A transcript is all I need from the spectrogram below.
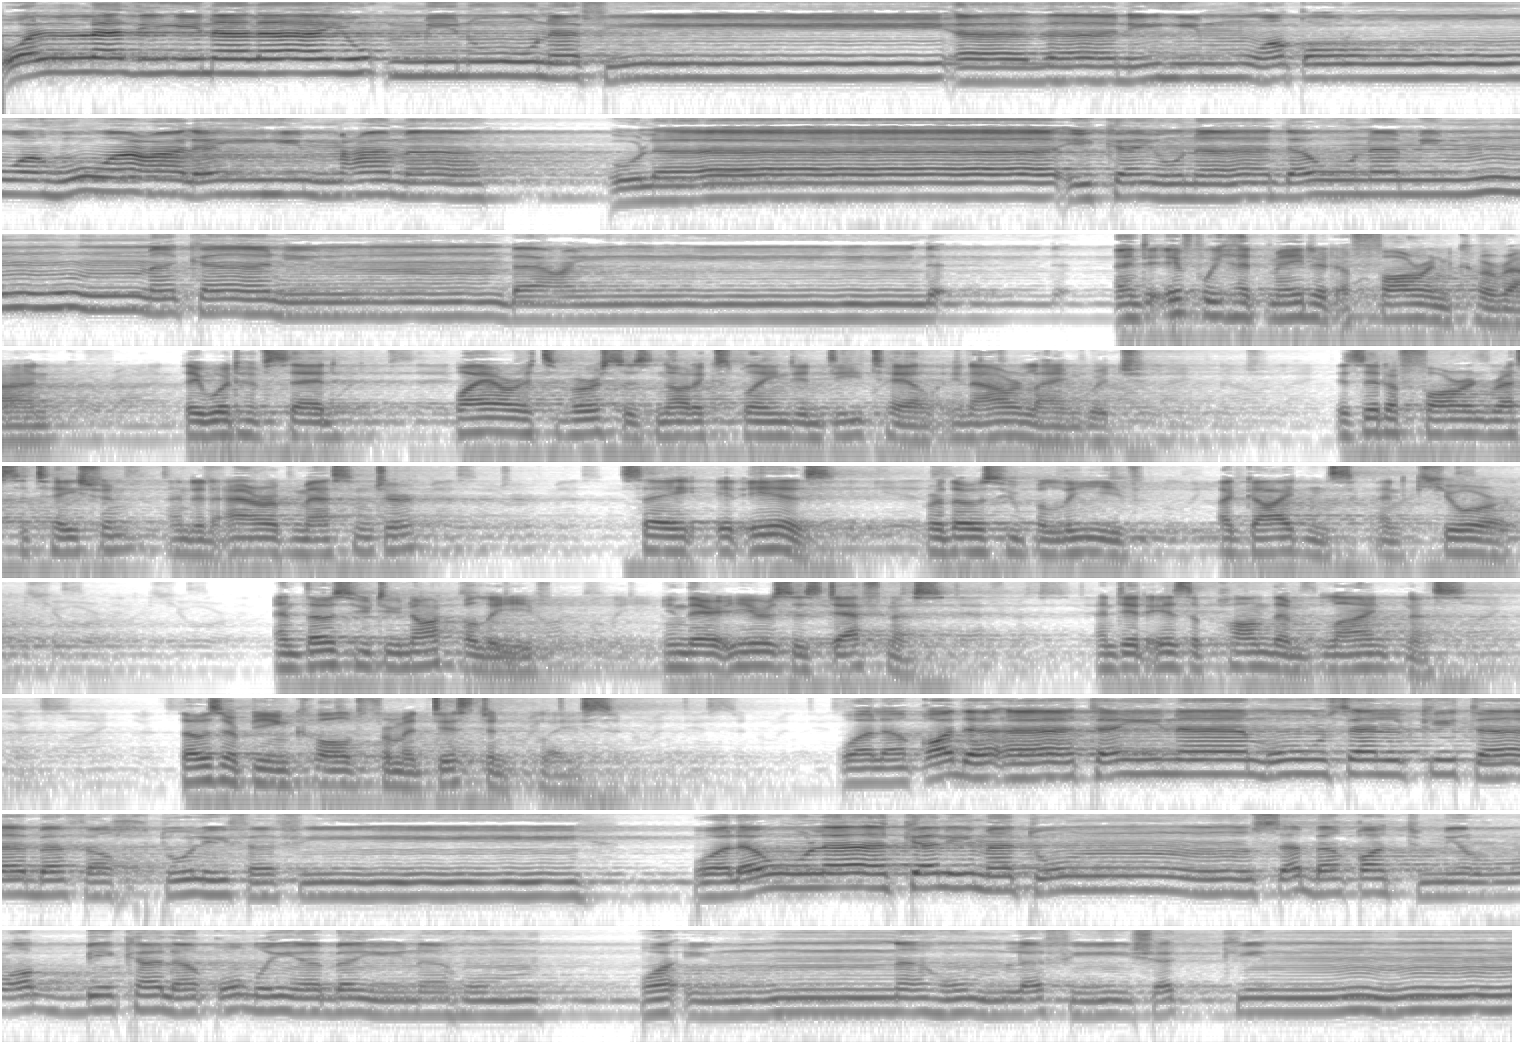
والذين لا يؤمنون في آذانهم وقر وهو عليهم عمى أولئك ينادون من مكان بعيد And if we had made it a foreign Quran, they would have said, Why are its verses not explained in detail in our language? Is it a foreign recitation and an Arab messenger? Say, It is, for those who believe, a guidance and cure. And those who do not believe, in their ears is deafness, and it is upon them blindness. Those are being called from a distant place. ولقد آتينا موسى الكتاب فاختلف فيه ولولا كلمة سبقت من ربك لقضي بينهم وإنهم لفي شك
